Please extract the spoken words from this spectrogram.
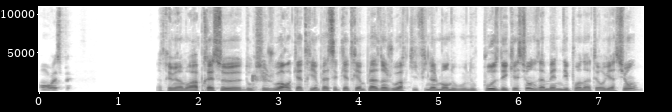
en, respect. Ah, très bien. après, ce, donc ce joueur en quatrième place, cette quatrième place d'un joueur qui finalement nous, nous pose des questions, nous amène des points d'interrogation.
